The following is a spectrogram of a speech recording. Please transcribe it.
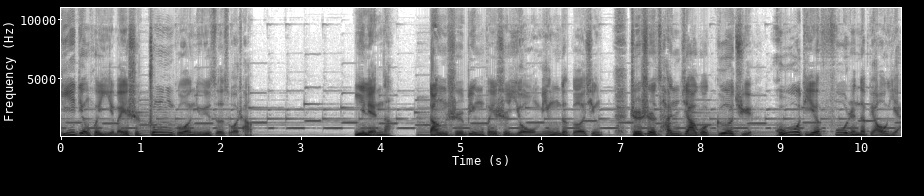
一定会以为是中国女子所唱。伊莲娜当时并非是有名的歌星，只是参加过歌剧《蝴蝶夫人》的表演，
